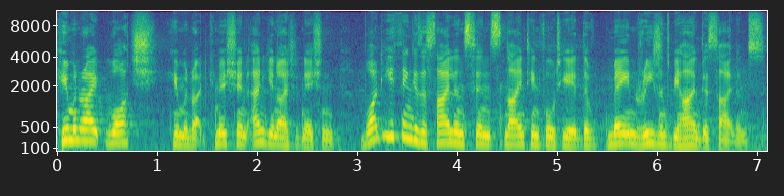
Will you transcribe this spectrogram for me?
Human Rights Watch, Human Rights Commission, and United Nations. What do you think is the silence since 1948? The main reasons behind this silence?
